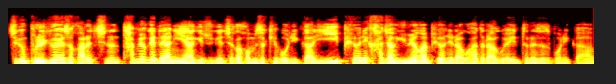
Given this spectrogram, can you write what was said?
지금 불교에서 가르치는 탐욕에 대한 이야기 중에 제가 검색해 보니까 이 표현이 가장 유명한 표현이라고 하더라고요. 인터넷에서 보니까.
